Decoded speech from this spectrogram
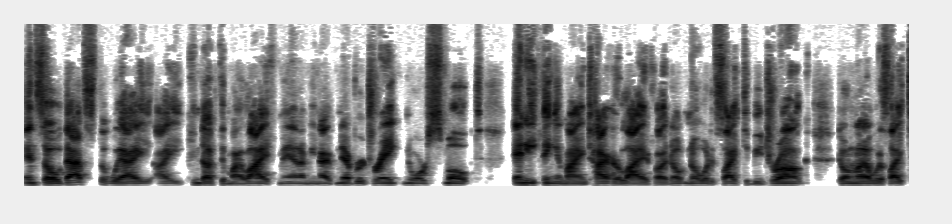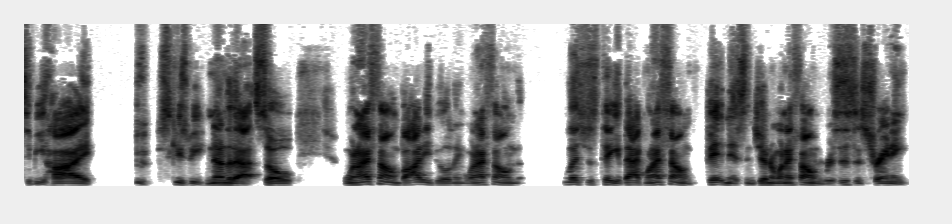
and so that's the way I, I conducted my life, man. I mean, I've never drank nor smoked anything in my entire life. I don't know what it's like to be drunk. Don't know what it's like to be high. Excuse me, none of that. So when I found bodybuilding, when I found let's just take it back. When I found fitness in general, when I found resistance training,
